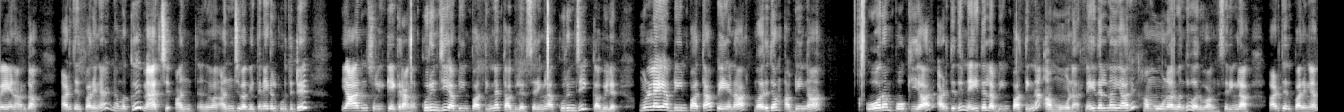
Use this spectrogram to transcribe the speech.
பெயனார் தான். அடுத்தது பாருங்கள் நமக்கு மேட்ச் அஞ் அஞ்சு வகை திணைகள் கொடுத்துட்டு யாருன்னு சொல்லி கேட்குறாங்க குறிஞ்சி அப்படின்னு பார்த்தீங்கன்னா கபிலர். சரிங்களா? குறிஞ்சி கபிலர். முல்லை அப்படின்னு பார்த்தா பேனார் மருதம் அப்படின்னா ஓரம் போக்கியார் அடுத்தது நெய்தல் அப்படின்னு பார்த்தீங்கன்னா அம்மூனார் நெய்தல்னா யார்? அம்மூனார் வந்து வருவாங்க. சரிங்களா? அடுத்தது பாருங்கள்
